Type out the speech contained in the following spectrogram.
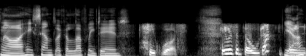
Oh, he sounds like a lovely dad. He was. He was a builder, yeah. and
